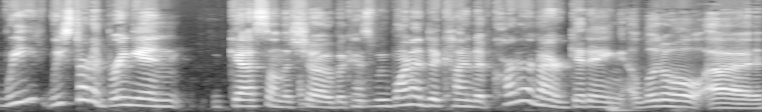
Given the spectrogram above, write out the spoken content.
we we started bringing guests on the show because we wanted to kind of Carter and I are getting a little, uh,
